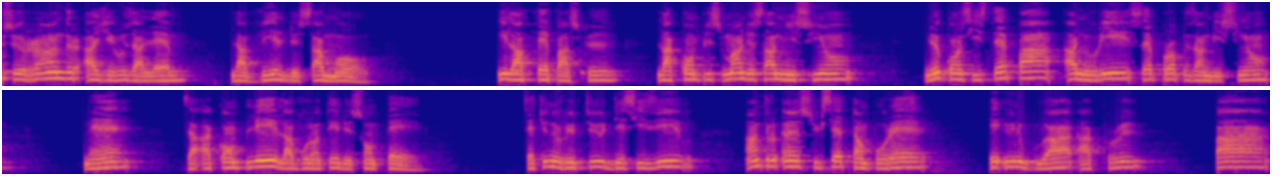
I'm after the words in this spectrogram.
se rendre à Jérusalem, la ville de sa mort. Il a fait parce que l'accomplissement de sa mission ne consistait pas à nourrir ses propres ambitions, mais à accomplir la volonté de son Père. C'est une rupture décisive entre un succès temporaire et une gloire accrue par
